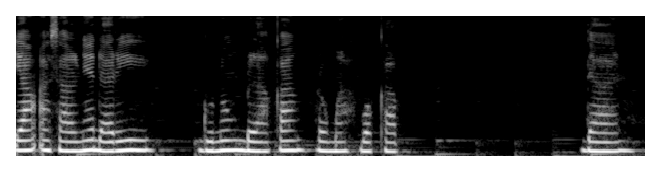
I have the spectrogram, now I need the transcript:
yang asalnya dari gunung belakang rumah bokap. Dan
